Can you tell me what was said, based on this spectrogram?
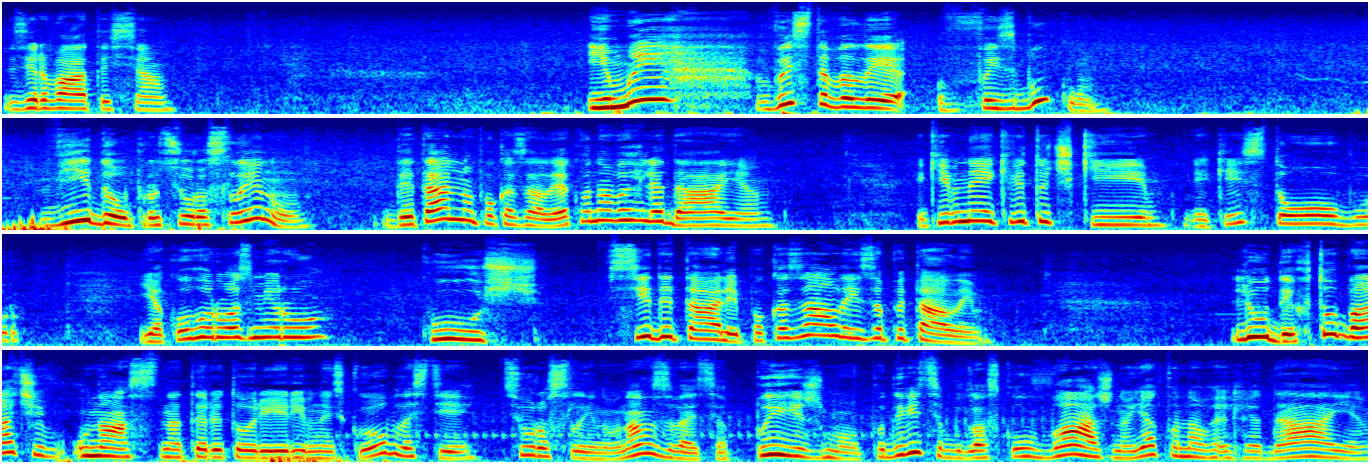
зірватися. І ми виставили в Фейсбуку відео про цю рослину, детально показали, як вона виглядає, які в неї квіточки, який стовбур, якого розміру кущ. Всі деталі показали і запитали. Люди, хто бачив у нас на території Рівненської області цю рослину? Вона називається пижмо. Подивіться, будь ласка, уважно, як вона виглядає.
